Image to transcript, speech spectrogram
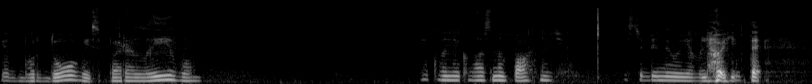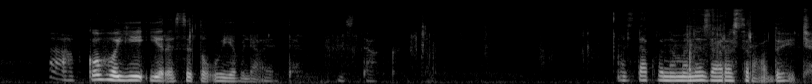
як бордовий, з переливом. Як вони класно пахнуть, ви собі не уявляєте. А в кого є іриси, то уявляєте. Ось так. Ось так вони мене зараз радують.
